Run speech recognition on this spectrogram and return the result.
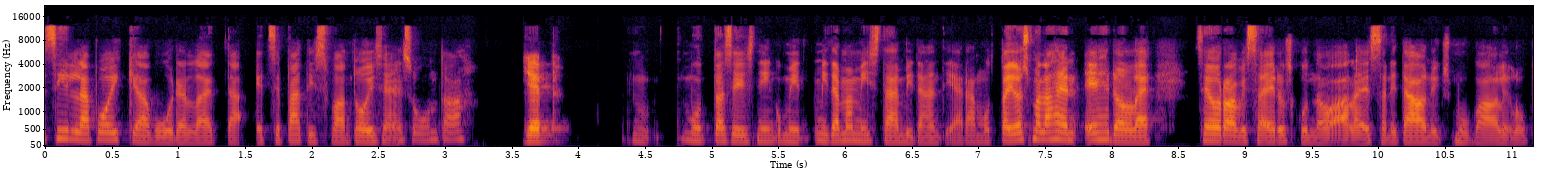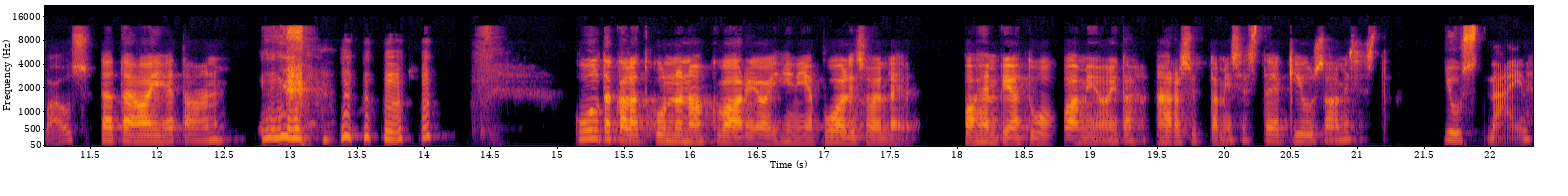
sillä poikkeavuudella, että, että se pätisi vaan toiseen suuntaan. Jep. M- mutta siis niin kuin, mit, mitä mä mistään mitään tiedän. Mutta jos mä lähden ehdolle seuraavissa eduskuntavaaleissa, niin tämä on yksi mun vaalilupaus. Tätä ajetaan. Kultakalat kunnon akvaarioihin ja puolisoille pahempia tuomioita ärsyttämisestä ja kiusaamisesta. Just näin.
